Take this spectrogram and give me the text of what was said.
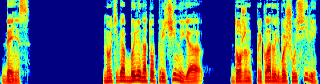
Деннис. Но у тебя были на то причины, я должен прикладывать больше усилий.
